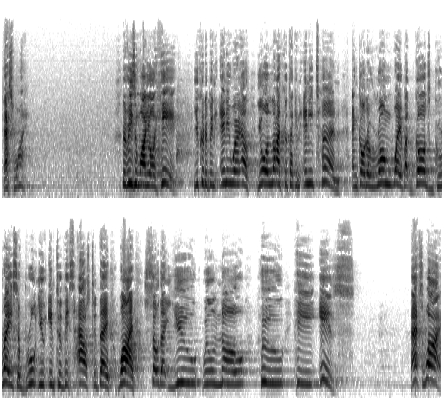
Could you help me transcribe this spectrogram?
That's why. The reason why you're here, you could have been anywhere else. Your life could have taken any turn and go the wrong way, but God's grace have brought you into this house today. Why? So that you will know who He is. That's why.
